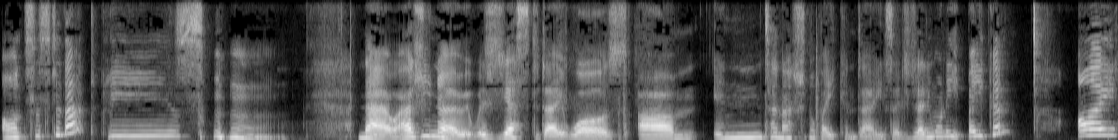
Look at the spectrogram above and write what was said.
answers to that, please. Now, as you know, it was yesterday was um, International Bacon Day. So, did anyone eat bacon? I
